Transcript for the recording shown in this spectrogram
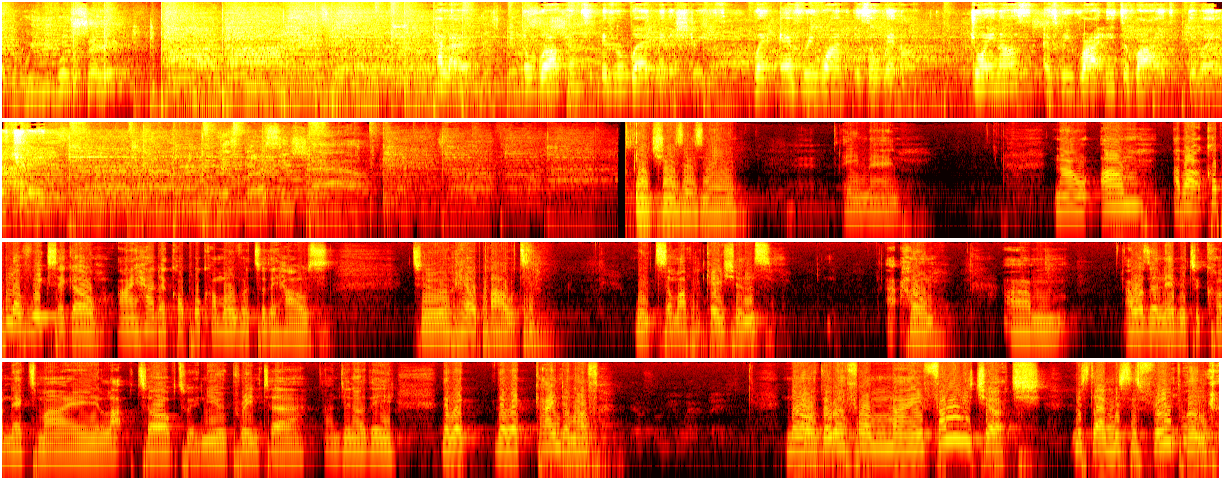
and we will say, Hello, and welcome to Living Word Ministries, where everyone is a winner. Join us as we rightly divide the word of truth. His mercy shall. In Jesus' name. Amen. Now, um, about a couple of weeks ago, I had a couple come over to the house to help out with some applications at home. Um, I wasn't able to connect my laptop to a new printer, and you know they, they were they were kind enough. No, they were from my family church, Mr. and Mrs. Frimpong.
